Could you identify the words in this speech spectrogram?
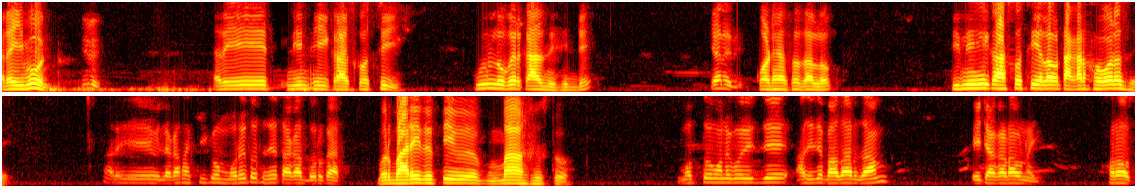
আরে ইমন। আরে তিন থেকে কাজ করছি। কোন লোকের কাজ নিছিস রে? কেন রে? কঠে আসো দা লোক। তিন থেকে কাজ করছি এলাকা টাকার খবর আছে? আরে ওই লেখাটা কি কম? মরে তোর যে টাকার দরকার। মোর বাড়ি ধরতি মা অসুস্থ। মোর তো মনে করি যে আজ যে বাজার দাম এই টাকাটাও নাই। খরচ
